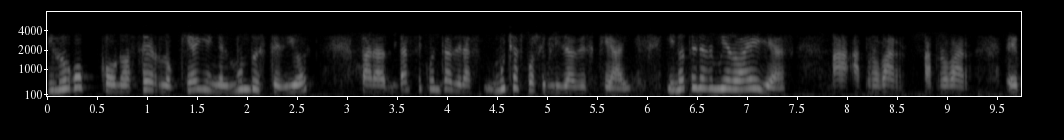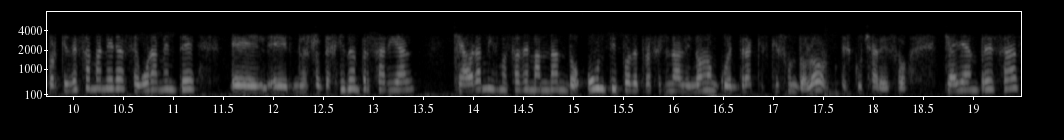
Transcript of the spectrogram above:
y luego conocer lo que hay en el mundo exterior para darse cuenta de las muchas posibilidades que hay y no tener miedo a ellas, a, probar, a probar, eh, porque de esa manera seguramente nuestro tejido empresarial que ahora mismo está demandando un tipo de profesional y no lo encuentra, que es que es un dolor escuchar eso. Que haya empresas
